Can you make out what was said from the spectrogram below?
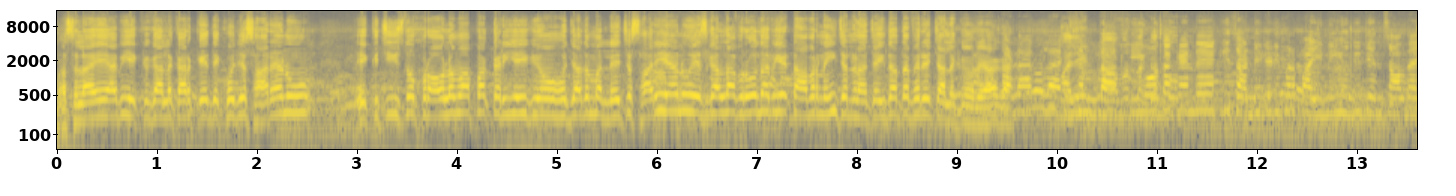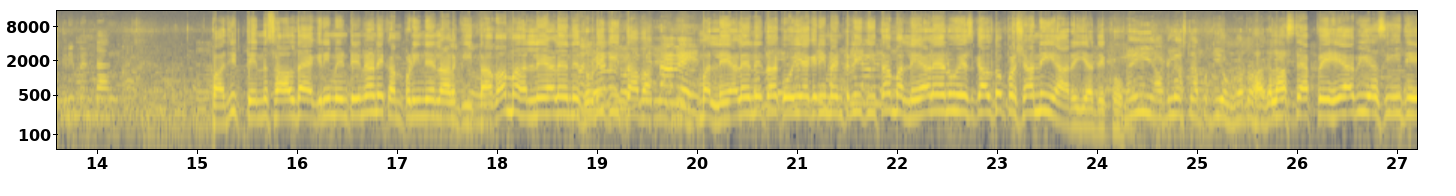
ਮਸਲਾ ਇਹ ਆ ਵੀ ਇੱਕ ਗੱਲ ਕਰਕੇ ਦੇਖੋ ਜੇ ਸਾਰਿਆਂ ਨੂੰ ਇੱਕ ਚੀਜ਼ ਤੋਂ ਪ੍ਰੋਬਲਮ ਆਪਾਂ ਕਰੀਏ ਹੀ ਕਿਉਂ? ਉਹ ਜਦ ਮਹੱਲੇ 'ਚ ਸਾਰਿਆਂ ਨੂੰ ਇਸ ਗੱਲ ਦਾ ਵਿਰੋਧ ਆ ਵੀ ਇਹ ਟਾਵਰ ਨਹੀਂ ਚੱਲਣਾ ਚਾਹੀਦਾ ਤਾਂ ਫਿਰ ਇਹ ਚੱਲ ਕਿਉਂ ਰਿਹਾ ਹੈਗਾ? ਭਾਜੀ ਟਾਵਰ ਲੱਗਣ ਉਹ ਤਾਂ ਕਹਿੰਦੇ ਆ ਕਿ ਸਾਡੀ ਜਿਹੜੀ ਭਰਪਾਈ ਨਹੀਂ ਹੁੰਦੀ 3 ਸਾਲ ਦਾ ਐਗਰੀਮੈਂਟ ਹੈ ਭਾਜੀ 3 ਸਾਲ ਦਾ ਐਗਰੀਮੈਂਟ ਇਹਨਾਂ ਨੇ ਕੰਪਨੀ ਦੇ ਨਾਲ ਕੀਤਾ ਵਾ ਮਹੱਲੇ ਵਾਲਿਆਂ ਨੇ ਥੋੜੀ ਕੀਤਾ ਵਾ। ਮਹੱਲੇ ਵਾਲਿਆਂ ਨੇ ਤਾਂ ਕੋਈ ਐਗਰੀਮੈਂਟ ਨਹੀਂ ਕੀਤਾ ਮਹੱਲੇ ਵਾਲਿਆਂ ਨੂੰ ਇਸ ਗੱਲ ਤੋਂ ਪਰੇਸ਼ਾਨੀ ਆ ਰਹੀ ਆ ਦੇਖੋ। ਨਹੀਂ ਅਗਲਾ ਸਟੈਪ ਕੀ ਹੋਊਗਾ ਤੁਹਾਡਾ? ਅਗਲਾ ਸਟੈਪ ਇਹ ਆ ਵੀ ਅਸੀਂ ਜੇ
